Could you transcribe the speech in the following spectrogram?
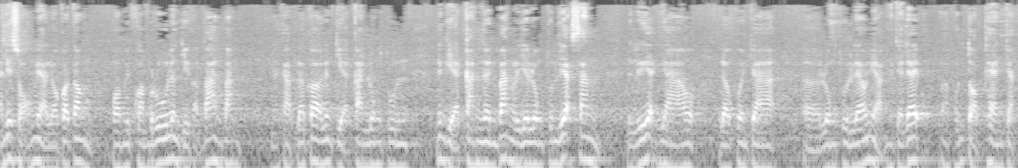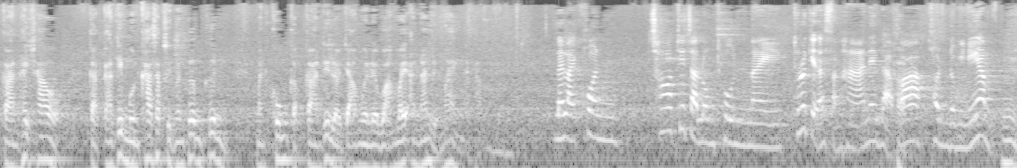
ันที่สองเนี่ยเราก็ต้องพอมีความรู้เรื่องเกี่ยวกับบ้านบ้าง นะครับแล้วก็เรื่องเกี่ยวกับการลงทุน เรื่องเกี่ยวกับการเงินบ้างเราจะลงทุนระยะสั้น หรือระยะยาว เราควรจะเอ่อลงทุนแล้วเนี่ยมันจะได้ผลตอบแทนจากการให้เช่า กับการที่มูลค่าทรัพย์สินมันเพิ่มขึ้น มันคุ้มกับการที่เราจะเอาเงินไปวางไว้อันนั้นหรือไม่นะครับ หลายๆ คนชอบที่จะลงทุนในธุรกิจอสังหาในแบบครับว่าคอนโดมิเนียมอืม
